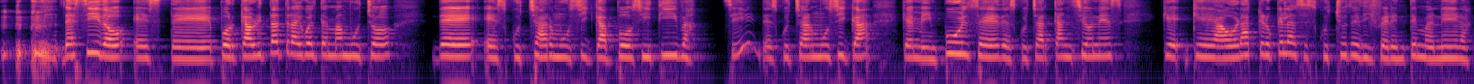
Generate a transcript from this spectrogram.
decido, este, porque ahorita traigo el tema mucho de escuchar música positiva, ¿sí? De escuchar música que me impulse, de escuchar canciones que, que, ahora creo que las escucho de diferente manera.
